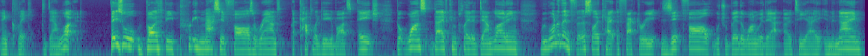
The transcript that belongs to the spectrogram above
and click to download. These will both be pretty massive files around a couple of gigabytes each, but once they've completed downloading, we want to then first locate the factory zip file, which will be the one without OTA in the name,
